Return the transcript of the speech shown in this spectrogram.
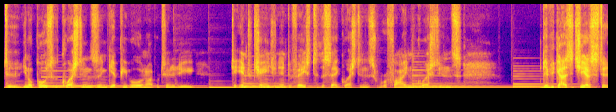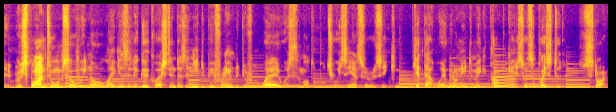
to, you know, pose the questions and get people an opportunity to interchange and interface to the said questions, refine the questions give you guys a chance to respond to them so we know like is it a good question? Does it need to be framed a different way? What's the multiple choice answers? It can get that way. We don't need to make it complicated. So it's a place to start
